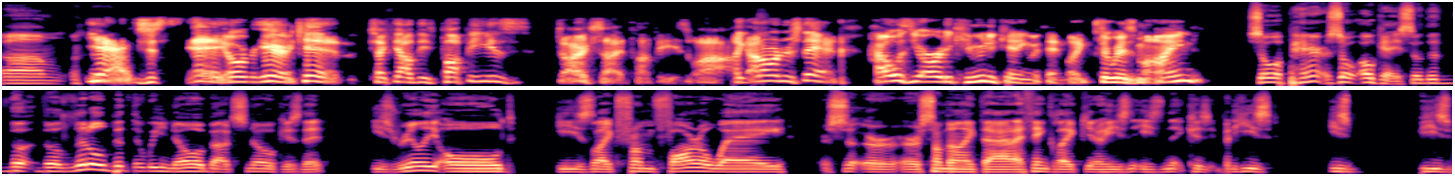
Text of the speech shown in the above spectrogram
Um, yeah, just hey, over here, kid, check out these puppies. Dark side puppies. Wow. Like I don't understand. How was he already communicating with him? Like through his mind? So apparent. So okay. So the, the the little bit that we know about Snoke is that he's really old. He's like from far away, or so, or, or something like that. I think like you know he's he's because but he's he's he's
